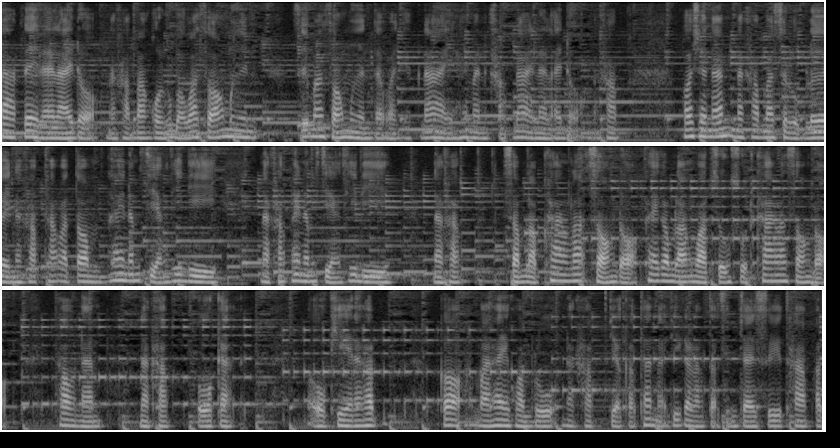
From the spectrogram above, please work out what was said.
ลากได้หลาย ๆ ดอกนะครับ บางคนก็บอกว่า 20,000 ซื้อมา 20,000 แต่ว่าอยากได้ให้มันขับได้หลาย ๆ ดอกนะครับ ราะฉะนั้นนะครับมาสรุปเลยนะครับทับอะตอมให้น้ำเสียงที่ดีนะครับ ให้น้ำเสียงที่ดีนะครับสำหรับข้างละ 2 ดอก ให้กำลังวัตต์สูงสุดข้างละ 2 ดอกเท่านั้นนะครับ โอกาโอเคนะครับ ก็มาให้ความรู้นะครับ เกี่ยวกับท่านไหนที่กำลังตัดสินใจซื้อทาร์ปอะ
